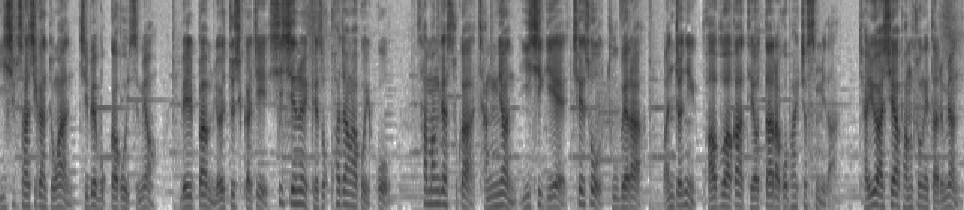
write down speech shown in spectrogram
24시간 동안 집에 못 가고 있으며 매일 밤 12시까지 시신을 계속 화장하고 있고 사망자 수가 작년 이 시기에 최소 2배라 완전히 과부하가 되었다라고 밝혔습니다. 자유아시아 방송에 따르면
